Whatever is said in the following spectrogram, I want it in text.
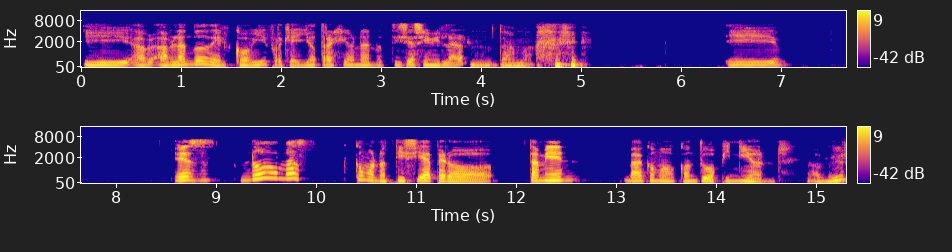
Y hablando del COVID, porque yo traje una noticia similar. Mm, y es no más como noticia, pero también va como con tu opinión. A ver.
